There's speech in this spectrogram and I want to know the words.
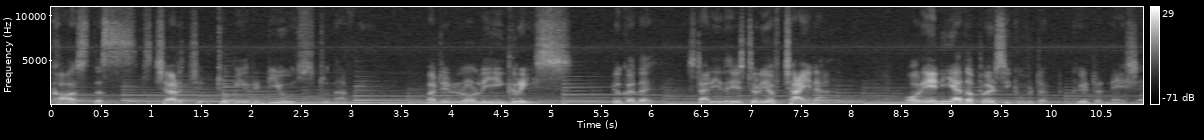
cause the church to be reduced to nothing, but it will only increase. Look at the study the history of China or any other persecuted nation.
